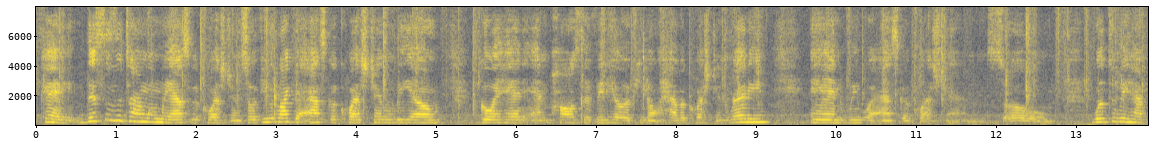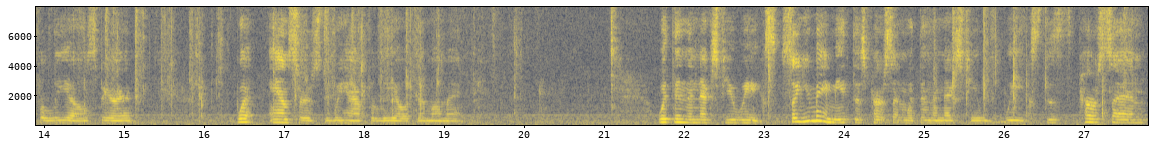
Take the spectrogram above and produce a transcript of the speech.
Okay, this is the time when we ask a question. So if you would like to ask a question, Leo, go ahead and pause the video if you don't have a question ready. And we will ask a question. So, what do we have for Leo, Spirit? What answers do we have for Leo at the moment? within the next few weeks. So you may meet this person within the next few weeks. This person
